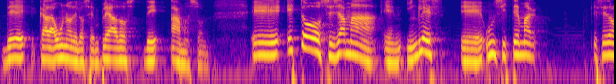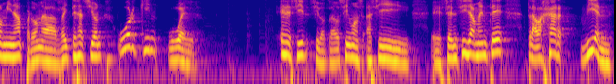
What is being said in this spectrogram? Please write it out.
de cada uno de los empleados de Amazon. Eh, esto se llama en inglés eh, un sistema que se denomina, perdón la reiteración, Working Well. Es decir, si lo traducimos así eh, sencillamente, trabajar bien.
